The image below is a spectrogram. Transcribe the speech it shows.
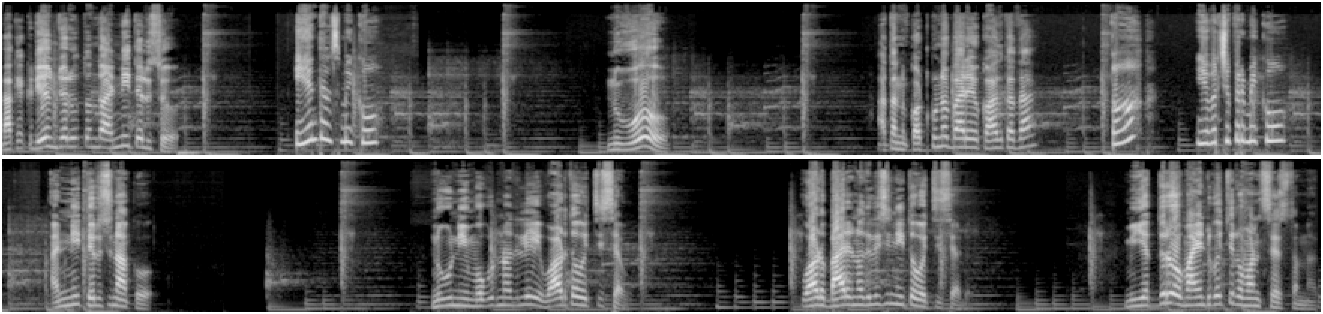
నాకు ఇక్కడ ఏం జరుగుతుందో అన్నీ తెలుసు. ఏం తెలుసు మీకు? నువ్వు? అతను కట్టుకున్న భార్య కాదు కదా? ఆ? ఎవరు చెప్పారు మీకు? అన్నీ తెలుసు నాకు. నువ్వు నీ మొగుడిని వదిలి వాడితో వచ్చేసావు. వాడు భార్యను వదిలేసి నీతో వచ్చేసాడు. మీ ఇద్దరు మా ఇంటికి వచ్చి రొమాన్స్ చేస్తున్నారు.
